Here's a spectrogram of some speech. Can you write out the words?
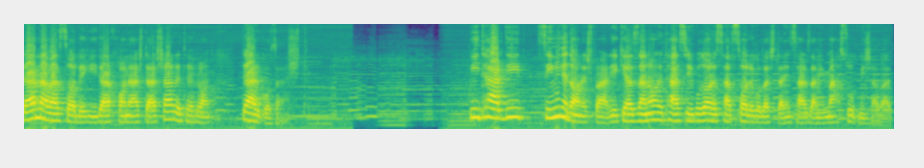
در 90 سالگی در خانهاش در شهر تهران درگذشت. بی تردید سیمین دانشور یکی از زنان تاثیرگذار صد سال گذشته در این سرزمین محسوب می شود.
